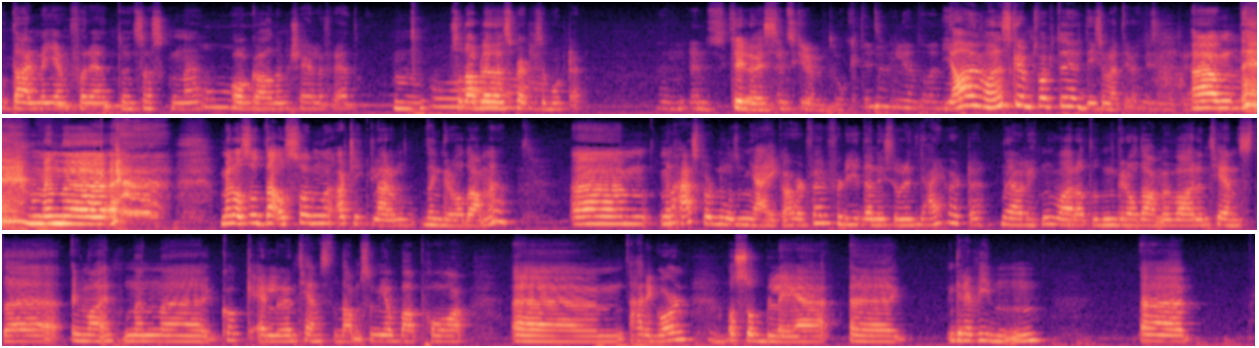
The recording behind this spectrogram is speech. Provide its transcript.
Og dermed gjenforente hun søsknene og ga dem sjelefred. Mm. Så da ble det spøkelset borte. En, Tydeligvis. en skrømtvokter? Ja, hun var en skrømtvokter, de som vet det. Liksom, vet det. Um, men uh, men også, det er også en artikkel her om Den grå dame. Um, men her står det noe som jeg ikke har hørt før. Fordi den historien jeg hørte da jeg var liten, var at Den grå dame var en tjeneste Hun var enten en uh, kokk eller en tjenestedame som jobba på uh, herregården. Og så ble uh, grevinnen eh,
